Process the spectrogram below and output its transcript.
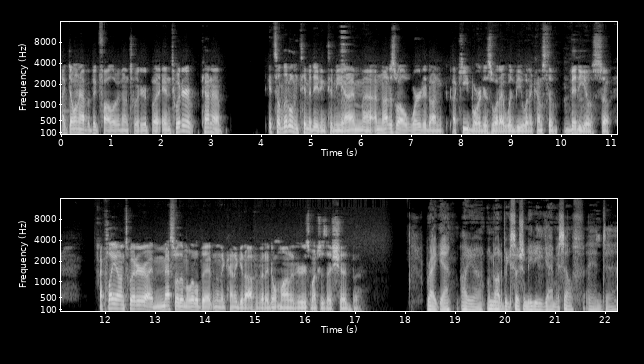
I don't have a big following on Twitter, but and Twitter kind of it's a little intimidating to me. I'm uh, I'm not as well worded on a keyboard as what I would be when it comes to videos. So I play on Twitter. I mess with them a little bit, and then I kind of get off of it. I don't monitor as much as I should, but. Right. Yeah. I, uh, I'm not a big social media guy myself. And, uh,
